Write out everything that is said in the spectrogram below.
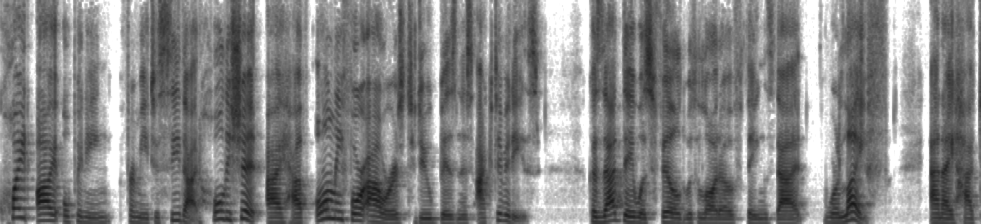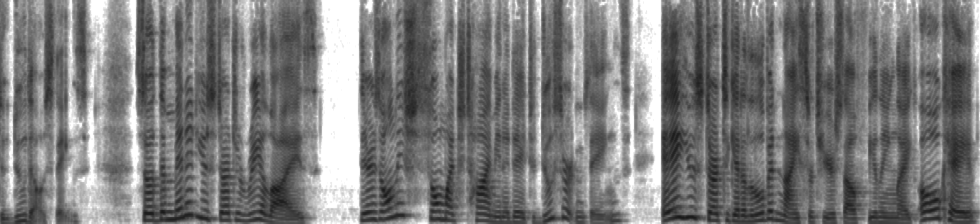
quite eye opening for me to see that. Holy shit, I have only four hours to do business activities. Because that day was filled with a lot of things that were life, and I had to do those things. So the minute you start to realize there's only so much time in a day to do certain things, A, you start to get a little bit nicer to yourself, feeling like, oh, okay,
